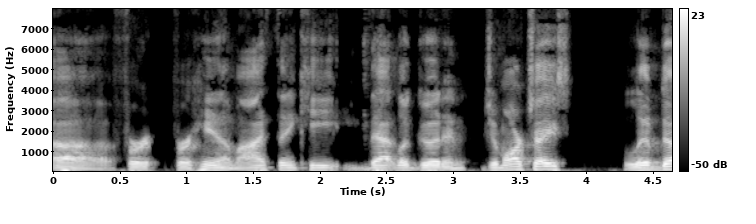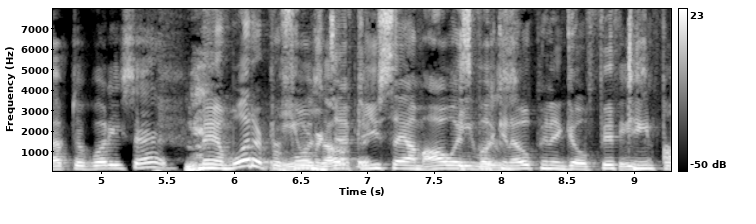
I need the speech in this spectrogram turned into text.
uh, for for him. I think he that looked good, and Ja'Marr Chase lived up to what he said. Man, what a was performance after you say I'm always He fucking was- open and go 15 for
